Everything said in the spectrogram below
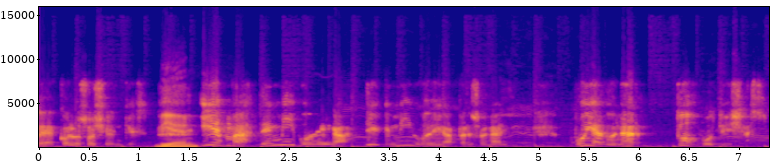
eh, con los oyentes. bien. Y es más, de mi bodega, de mi bodega personal, voy a donar dos botellas.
